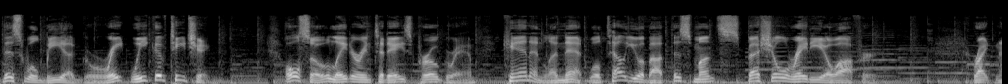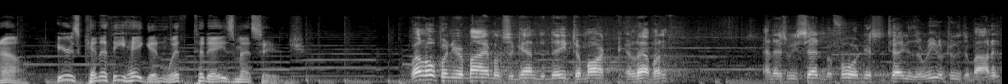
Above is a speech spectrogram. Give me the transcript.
This will be a great week of teaching. Also, later in today's program, Ken and Lynette will tell you about this month's special radio offer. Right now, here's Kenneth E. Hagin with today's message. Well, open your Bibles again today to Mark 11. And as we said before, just to tell you the real truth about it,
